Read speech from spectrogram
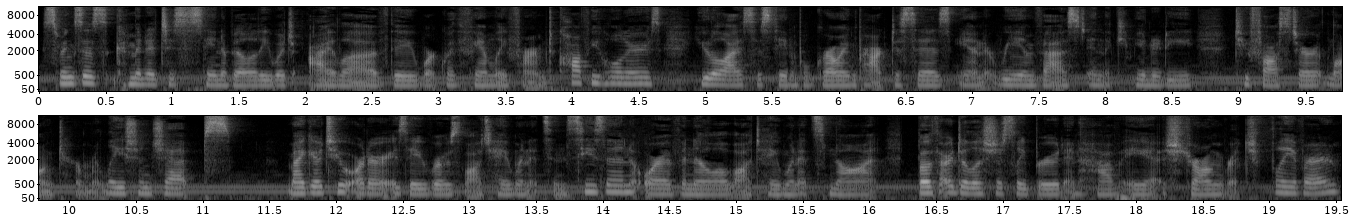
Swings is committed to sustainability, which I love. They work with family farmed coffee holders, utilize sustainable growing practices, and reinvest in the community to foster long term relationships. My go to order is a rose latte when it's in season or a vanilla latte when it's not. Both are deliciously brewed and have a strong, rich flavor.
